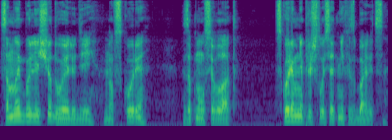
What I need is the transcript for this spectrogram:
Со мной были еще двое людей, но вскоре... Запнулся Влад. Вскоре мне пришлось от них избавиться.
